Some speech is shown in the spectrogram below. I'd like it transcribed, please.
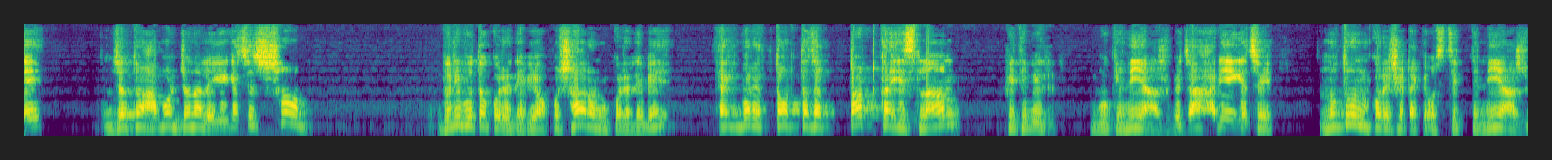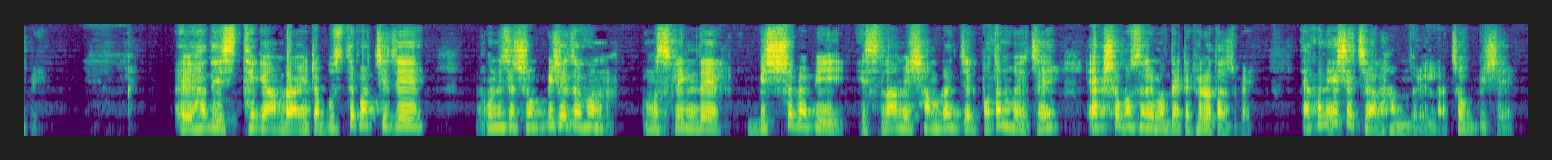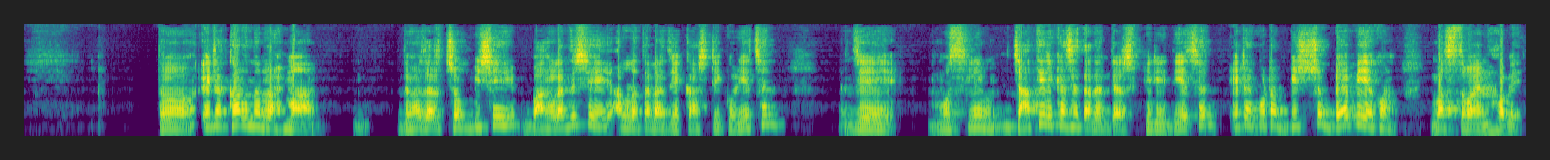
যত আবর্জনা লেগে গেছে সব দূরীভূত করে দেবে, অপসারণ করে দেবে। একবারে তরতাজা টাটকা ইসলাম পৃথিবীর বুকে নিয়ে আসবে, যা হারিয়ে গেছে নতুন করে সেটাকে অস্তিত্বে নিয়ে আসবে। এই হাদিস থেকে আমরা এটা বুঝতে পারছি যে উনিশশো যখন মুসলিমদের বিশ্বব্যাপী ইসলামী সাম্রাজ্যের পতন হয়েছে একশো বছরের মধ্যে এটা ফেরত আসবে। এখন এসেছে আলহামদুলিল্লাহ চব্বিশে। তো এটা করণুর রহমান। দু হাজার চব্বিশে বাংলাদেশে আল্লাহ তালা যে কাজটি করিয়েছেন, যে মুসলিম জাতির কাছে তাদের দেশ ফিরিয়ে দিয়েছেন, এটা গোটা বিশ্বব্যাপী এখন বাস্তবায়ন হবে।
